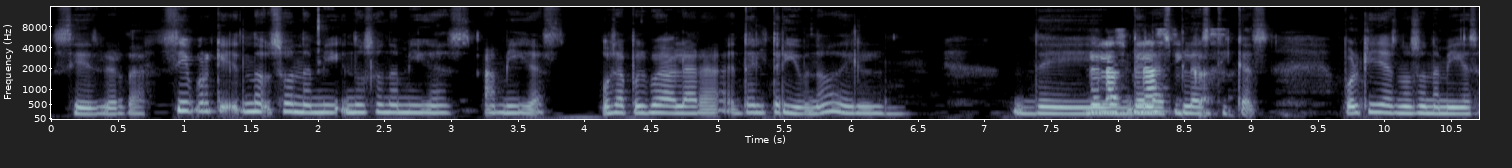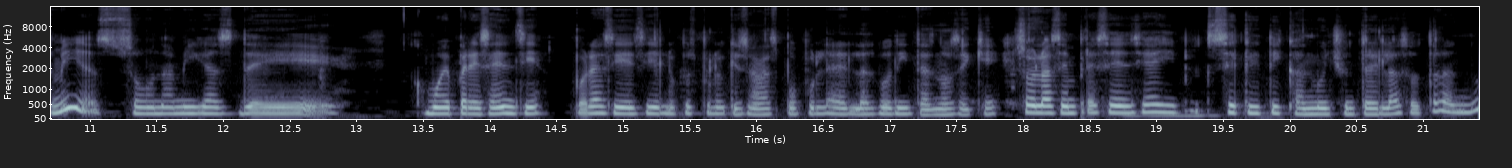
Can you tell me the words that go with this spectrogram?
Sí, es verdad. Sí, porque no son, ami no son amigas, amigas. O sea, pues voy a hablar a- del trío, ¿no? Del, de, De las plásticas. plásticas. Porque ellas no son amigas, amigas. Son amigas de. como de presencia, por así decirlo, pues por lo que son las populares, las bonitas, no sé qué. Solo hacen presencia y se critican mucho entre las otras, ¿no?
